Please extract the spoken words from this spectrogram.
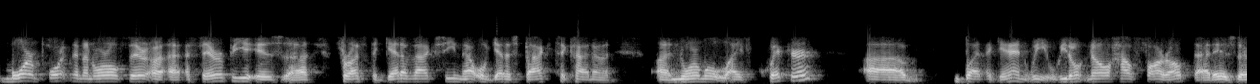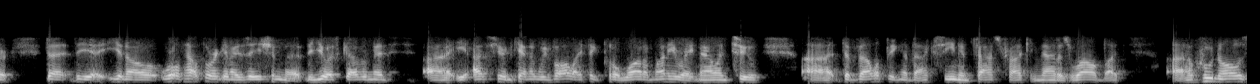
more important than an oral ther- uh, a therapy is uh, for us to get a vaccine that will get us back to kind of a normal life quicker. Um, but again, we, we don't know how far out that is. There, the the you know World Health Organization, the, the U.S. government, uh, us here in Canada, we've all I think put a lot of money right now into uh, developing a vaccine and fast tracking that as well. But uh, who knows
